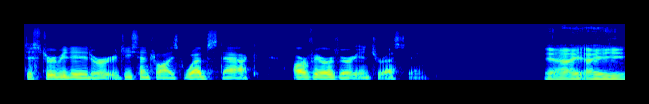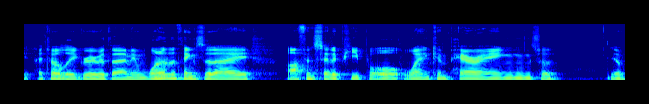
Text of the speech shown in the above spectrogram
distributed or decentralized web stack are very, very interesting. Yeah, I, I, I totally agree with that. I mean, one of the things that I often say to people when comparing so you know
